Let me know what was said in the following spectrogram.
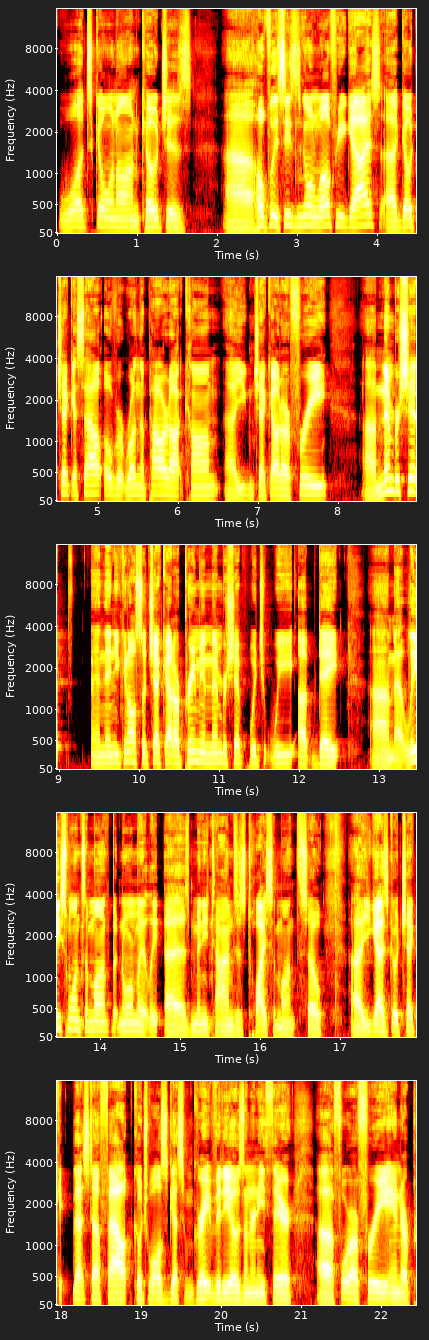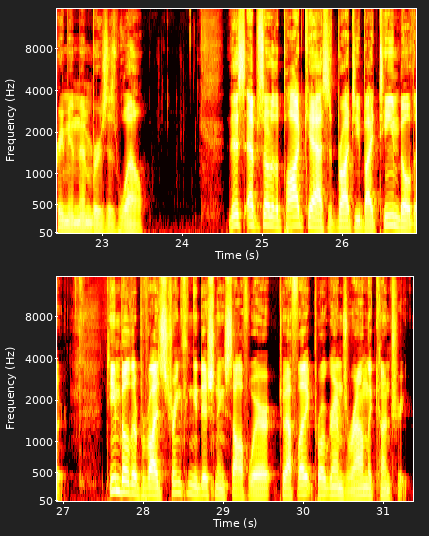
What's going on, coaches? Uh, hopefully, season's going well for you guys. Uh, go check us out over at runthepower.com. Uh, you can check out our free uh, membership, and then you can also check out our premium membership, which we update um, at least once a month, but normally least, as many times as twice a month. So uh, you guys go check that stuff out. Coach Walls has got some great videos underneath there uh, for our free and our premium members as well. This episode of the podcast is brought to you by TeamBuildr. TeamBuildr provides strength and conditioning software to athletic programs around the country.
